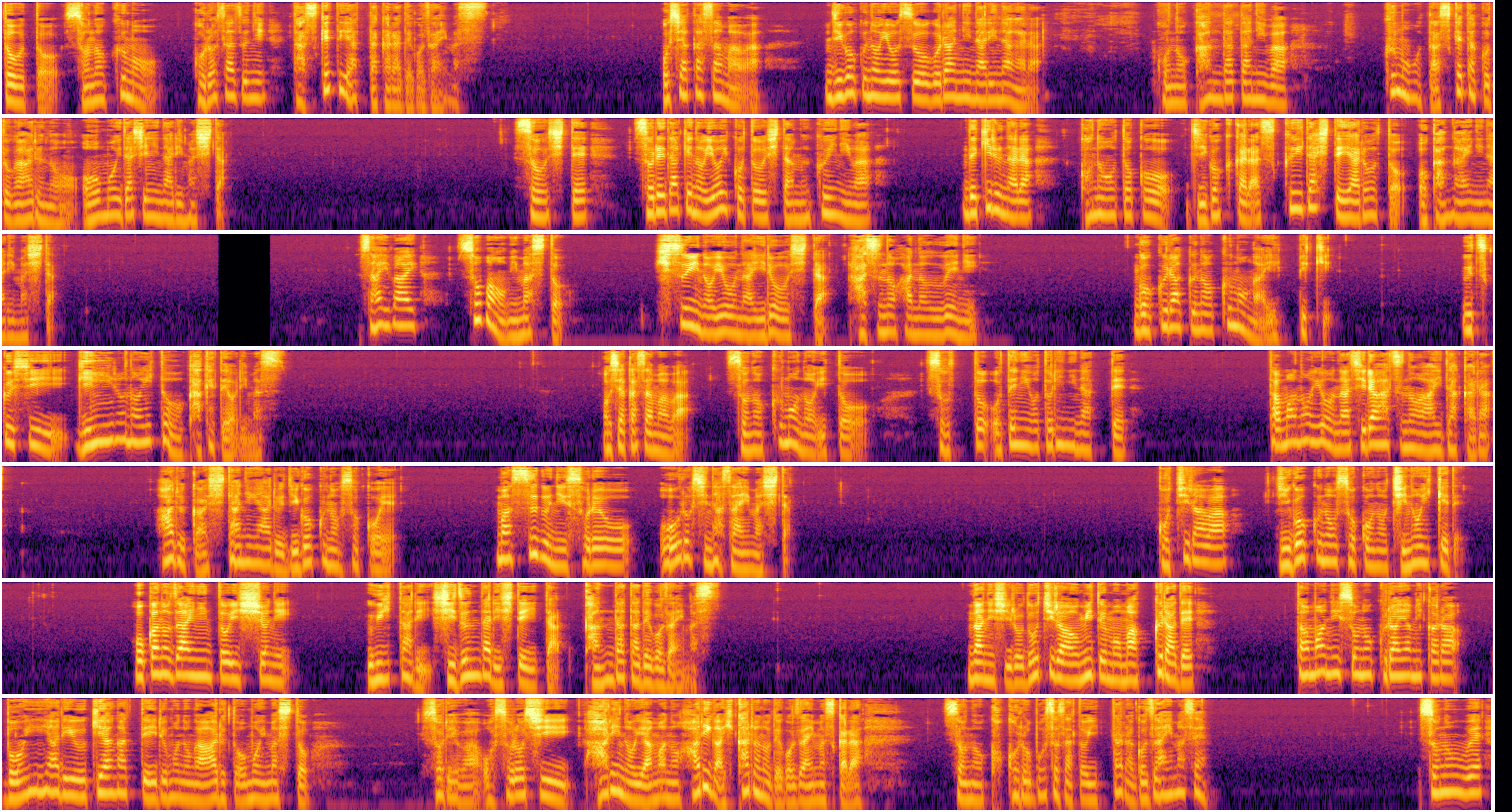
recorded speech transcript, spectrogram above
とうとうその雲を殺さずに助けてやったからでございます。お釈迦様は地獄の様子をご覧になりながら、この神田田には雲を助けたことがあるのをお思い出しになりました。そうしてそれだけの良いことをした報いには、できるならこの男を地獄から救い出してやろうとお考えになりました。幸いそばを見ますと、翡翠のような色をした蓮の葉の上に、極楽の雲が一匹、美しい銀色の糸をかけております。お釈迦様はその雲の糸をそっとお手にお取りになって、玉のような白髪の間から、はるか下にある地獄の底へ、まっすぐにそれをおろしなさいました。こちらは地獄の底の血の池で、他の罪人と一緒に浮いたり沈んだりしていた神田田でございます。何しろどちらを見ても真っ暗で、たまにその暗闇からぼんやり浮き上がっているものがあると思いますと、それは恐ろしい針の山の針が光るのでございますから、その心細さと言ったらございません。その上、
